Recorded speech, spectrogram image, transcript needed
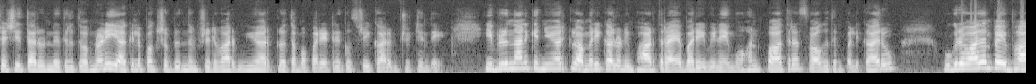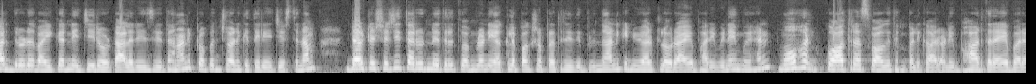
శశి తరుణ్ నేతృత్వంలోని ఈ అఖిలపక్ష బృందం శనివారం న్యూయార్క్లో తమ పర్యటనకు శ్రీకారం చుట్టింది. ఈ బృందానికి న్యూయార్క్లో అమెరికాలోని భారత రాయబారి వినయ్ మోహన్ పాత్ర స్వాగతం పలికారు. ఉగ్రవాదంపై భారత్ దృఢ వైఖరిని జీరో టాలరెన్స్ విధానాన్ని ప్రపంచానికి తెలియజేస్తున్నాం. డాక్టర్ శశి తరుణ్ నేతృత్వంలోని అఖిలపక్ష ప్రతినిధి బృందానికి న్యూయార్క్లో రాయబారి వినయ్ మోహన్ మోహన్ క్వాత్రా స్వాగతం పలికారు అని భారత రాయబార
